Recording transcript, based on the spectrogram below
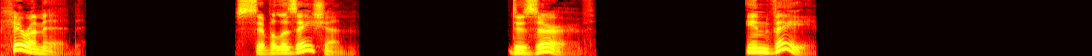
Pyramid. Civilization. Deserve. Invade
